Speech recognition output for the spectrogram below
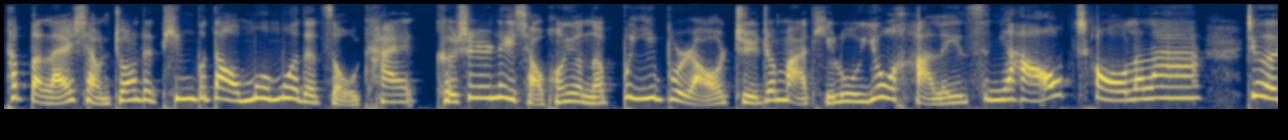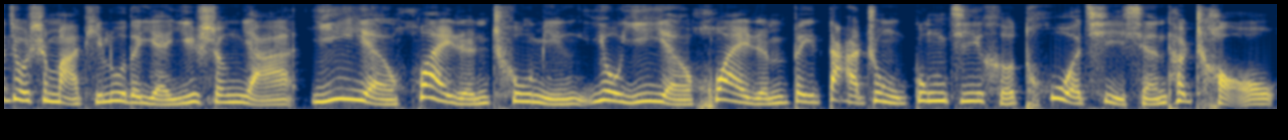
他本来想装着听不到，默默的走开，可是那小朋友呢，不依不饶，指着马蹄露又喊了一次：“你好丑了啦！”这就是马蹄露的演艺生涯，以演坏人出名，又以演坏人被大众攻击和唾弃，嫌他丑。丑，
